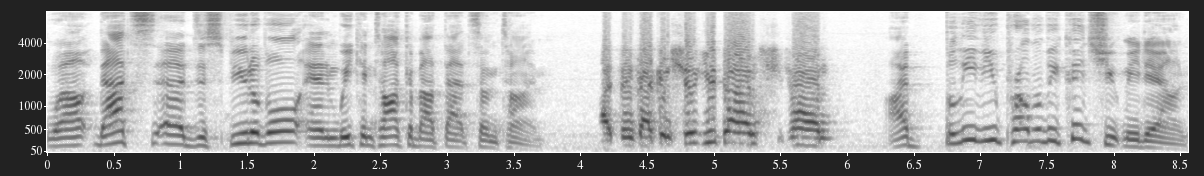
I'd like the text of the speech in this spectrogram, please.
Well, that's uh, disputable, and we can talk about that sometime. I think I can shoot you down, Shawn. I believe you probably could shoot me down.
